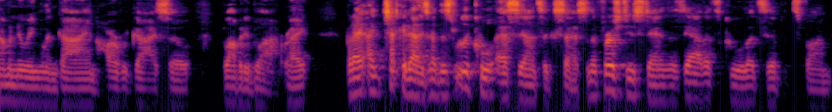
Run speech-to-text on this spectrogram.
I'm a New England guy and Harvard guy, so blah blah blah, right? But I, I, check it out. He's got this really cool essay on success. And the first two stanzas, yeah, that's cool. That's it. It's fun.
